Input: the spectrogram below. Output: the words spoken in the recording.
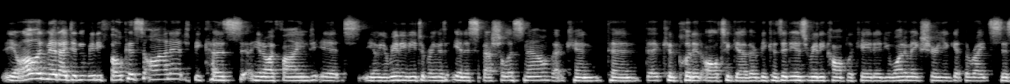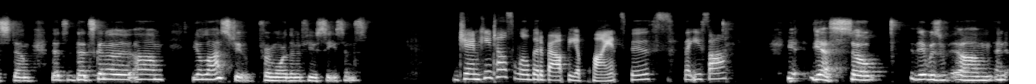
you know, I'll admit I didn't really focus on it because you know I find it you know you really need to bring in a specialist now that can can that can put it all together because it is really complicated. You want to make sure you get the right system that's that's going to um, you know last you for more than a few seasons. Jan, can you tell us a little bit about the appliance booths that you saw? Yes. So there was um, an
